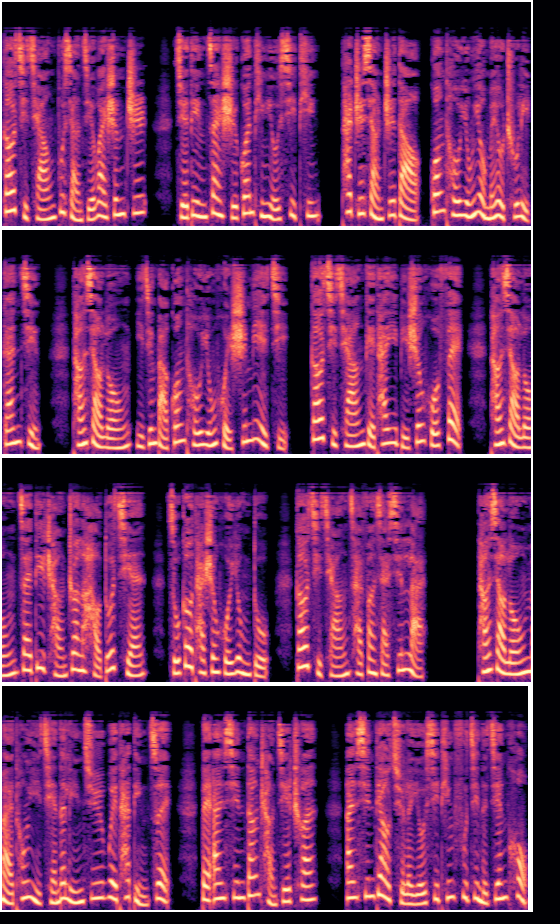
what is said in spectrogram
高启强不想节外生枝，决定暂时关停游戏厅。他只想知道光头勇有没有处理干净。唐小龙已经把光头勇毁尸灭迹，高启强给他一笔生活费。唐小龙在地场赚了好多钱，足够他生活用度，高启强才放下心来。唐小龙买通以前的邻居为他顶罪，被安心当场揭穿。安心调取了游戏厅附近的监控，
